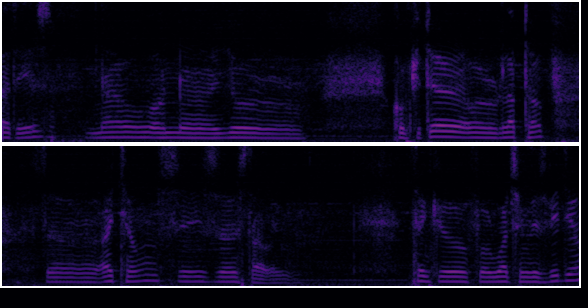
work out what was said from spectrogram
that is. Now on uh, your computer or laptop the iTunes is uh, installing. Thank you for watching this video.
